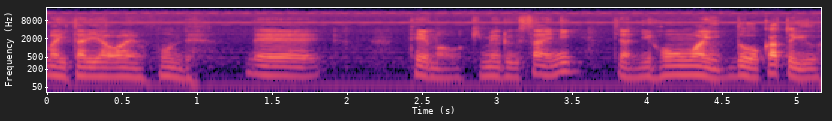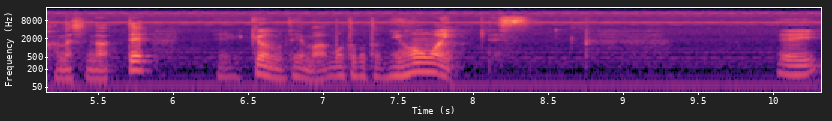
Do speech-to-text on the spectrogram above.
まあ、イタリアワインを飲んででテーマを決める際にじゃあ日本ワインどうかという話になって、えー、今日のテーマはもともと日本ワインです、えー、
